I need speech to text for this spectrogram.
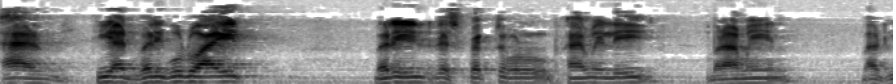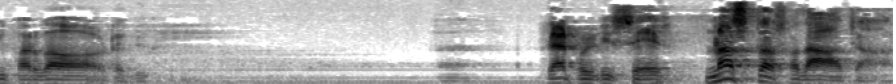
and he had very good wife, very respectable family, Brahmin, but he forgot everything. Uh, therefore it is said, Nasta Sadachara.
